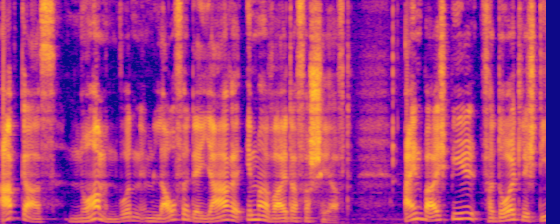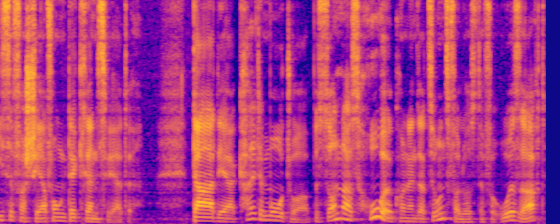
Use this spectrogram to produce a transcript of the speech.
Abgasnormen wurden im Laufe der Jahre immer weiter verschärft. Ein Beispiel verdeutlicht diese Verschärfung der Grenzwerte. Da der kalte Motor besonders hohe Kondensationsverluste verursacht,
